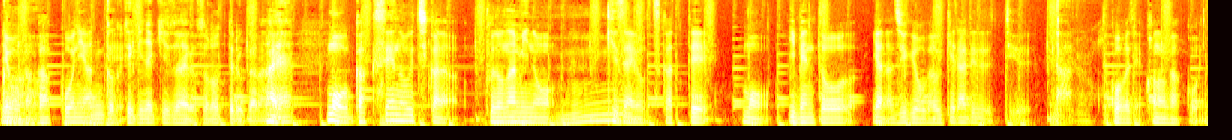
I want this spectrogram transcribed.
量が学校にあ本格って的な機材が揃ってるからはねい、もう学生のうちからプロ並みのうん。機材を使ってもうイベントやら授業が受けられるっていうところでこの学校に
